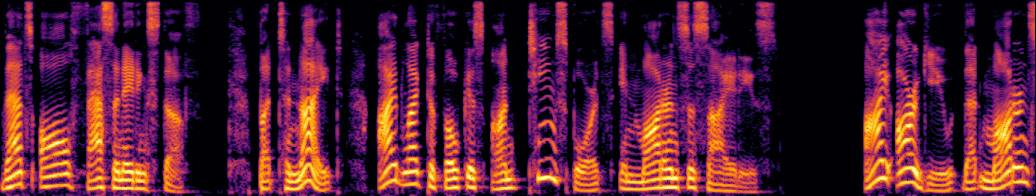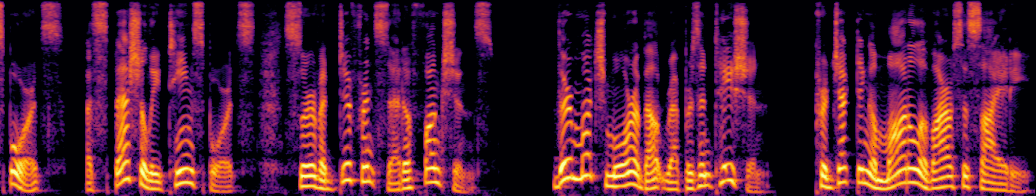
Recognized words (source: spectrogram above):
That's all fascinating stuff. But tonight, I'd like to focus on team sports in modern societies. I argue that modern sports, especially team sports, serve a different set of functions. They're much more about representation, projecting a model of our society,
